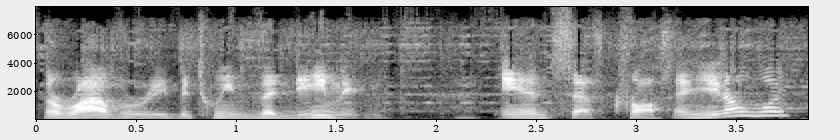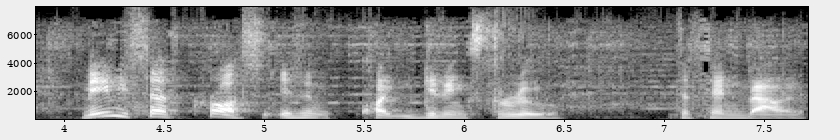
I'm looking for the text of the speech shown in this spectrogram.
the rivalry between the Demon and Seth Cross. And you know what? maybe Seth Cross isn't quite getting through to Finn Balor.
